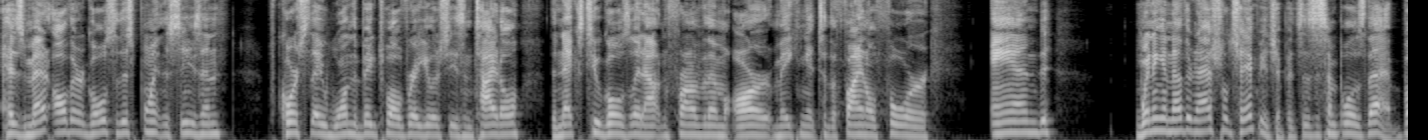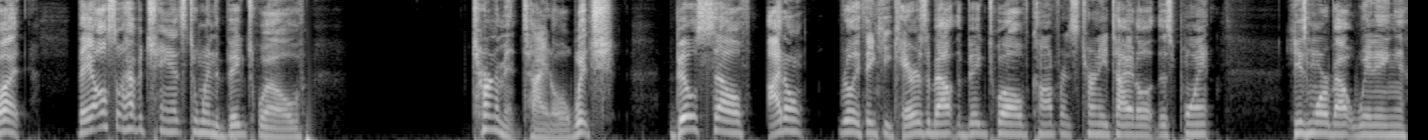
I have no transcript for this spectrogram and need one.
has met all their goals to this point in the season. Of course, they won the Big 12 regular season title. The next two goals laid out in front of them are making it to the Final Four and winning another national championship. It's as simple as that. But they also have a chance to win the Big 12 tournament title, which Bill Self, I don't really think he cares about the Big 12 conference tourney title at this point. He's more about winning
